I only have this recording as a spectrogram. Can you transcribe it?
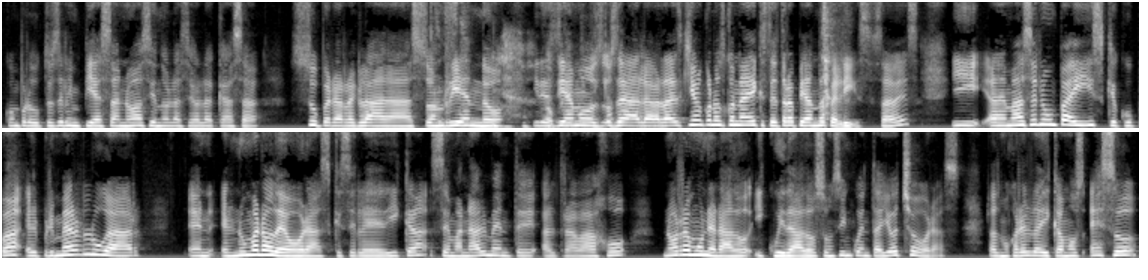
con productos de limpieza, ¿no? Haciendo el aseo a la casa súper arregladas, sonriendo, y decíamos, o sea, la verdad es que yo no conozco a nadie que esté trapeando feliz, ¿sabes? Y además en un país que ocupa el primer lugar en el número de horas que se le dedica semanalmente al trabajo no remunerado y cuidado son 58 horas. Las mujeres dedicamos eso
